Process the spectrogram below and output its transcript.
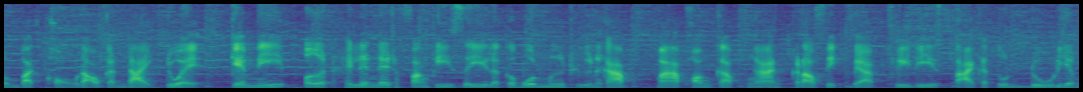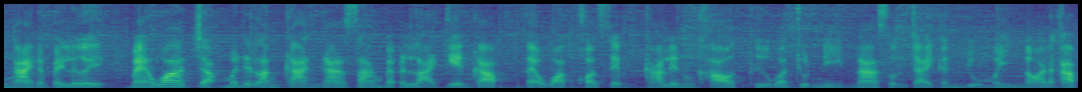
สมบัติของเรากันได้อีกด้วย เกมนี้เปิดให้เล่นได้ทั้งฝั่ง PC แล้วก็บนมือถือนะครับ มาพร้อมกับงานกราฟิกแบบ 3D สไตล์การ์ตูนดูเรียบง่ายกันไปเลย แม้ว่าจะไม่ได้ลังการงานสร้างแบบเป็นหลายเกมครับ แต่ว่าคอนเซปต์การเล่นของเขาถือว่าจุดนี้น่าสนใจกันอยู่ไม่น้อยแล้วครับ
